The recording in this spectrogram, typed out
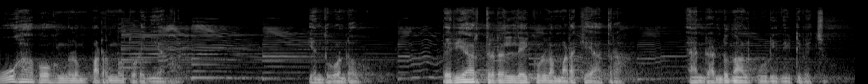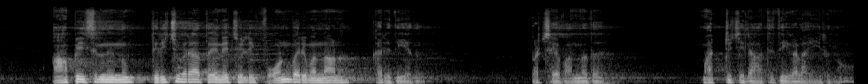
ഊഹാപോഹങ്ങളും പടർന്നു തുടങ്ങിയതാണ്. എന്തുകൊണ്ടോ പെരിയാർ തിടലിലേക്കുള്ള മടക്കയാത്ര ഞാൻ രണ്ടു നാൾ കൂടി നീട്ടിവെച്ചു. ആപ്പീസിൽ നിന്നും തിരിച്ചു വരാത്തതിനെ ചൊല്ലി ഫോൺ വരുമെന്നാണ് കരുതിയത്. പക്ഷേ വന്നത് മറ്റു ചില അതിഥികളായിരുന്നു.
